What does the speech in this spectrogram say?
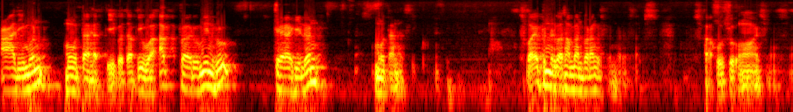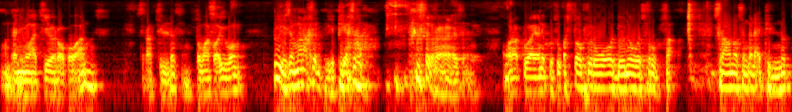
alimun mutahati. Tapi wa akbaru minhu jahilun mutanasiku supaya bener kok sampean barang bener Gak khusyuk mas, ngenteni ngaji rokokan, serah jelas. Tuh kok iwong, biasa zaman akhir? Biasa. Orang gua yang khusyuk astagfirullah, dunia was rusak. Serana sing kena dinut.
